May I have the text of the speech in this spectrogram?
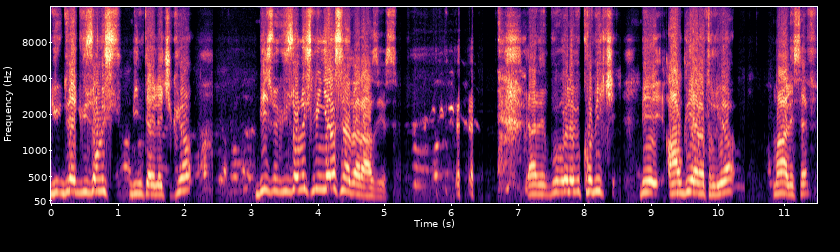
direkt 113 bin TL çıkıyor. Biz 113 bin yarısına da razıyız. yani bu böyle bir komik bir algı yaratılıyor maalesef.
